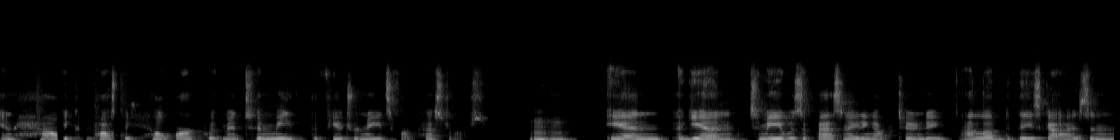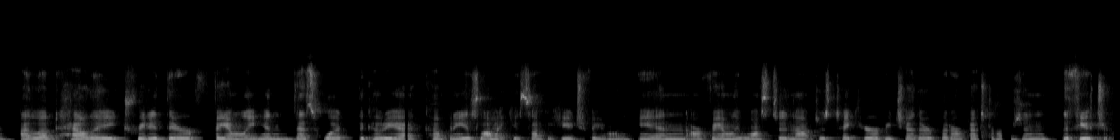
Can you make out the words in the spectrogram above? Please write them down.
and how it could possibly help our equipment to meet the future needs of our customers. Mm-hmm. And again, to me, it was a fascinating opportunity. I loved these guys and I loved how they treated their family. And that's what the Kodiak company is like. It's like a huge family. And our family wants to not just take care of each other, but our customers and the future.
